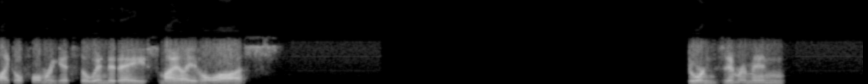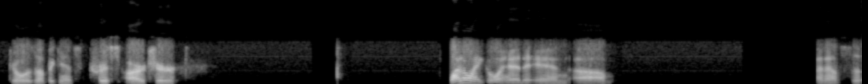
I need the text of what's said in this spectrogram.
Michael Fulmer gets the win today. Smyly the loss. Jordan Zimmermann goes up against Chris Archer. Why don't I go ahead and um, announce the,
